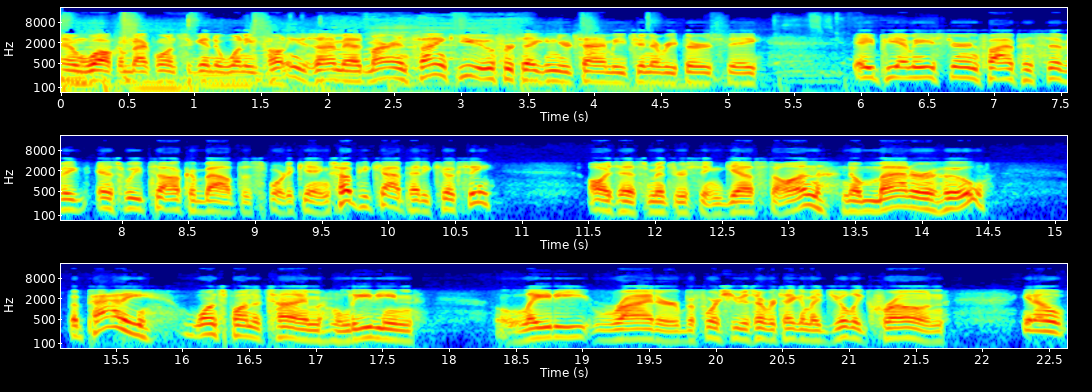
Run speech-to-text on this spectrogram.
And welcome back once again to Winning Ponies. I'm Ed Meyer, and thank you for taking your time each and every Thursday, 8 p.m. Eastern, 5 Pacific, as we talk about the Sport of Kings. Hope you caught Patty Cooksey. Always has some interesting guests on, no matter who. But Patty, once upon a time, leading Lady Rider before she was overtaken by Julie Krone, you know,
